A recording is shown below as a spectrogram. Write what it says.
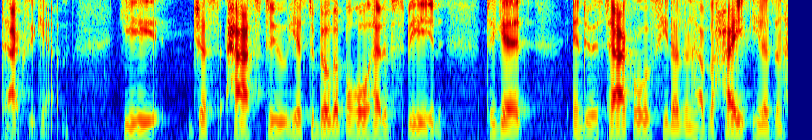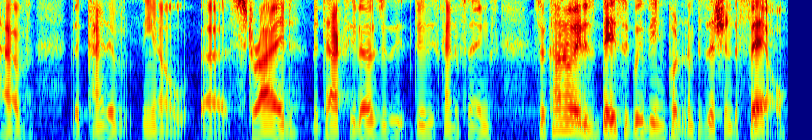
Taxi can. He just has to he has to build up a whole head of speed to get into his tackles. He doesn't have the height. He doesn't have the kind of you know uh, stride the Taxi does to do, do these kind of things. So Connor Lade is basically being put in a position to fail,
